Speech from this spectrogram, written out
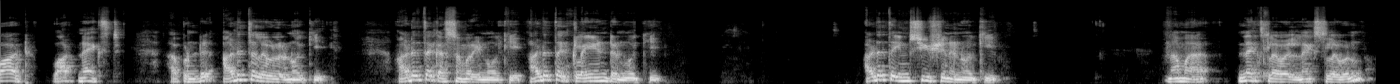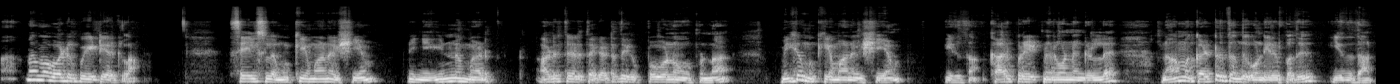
வாட் வாட் நெக்ஸ்ட் அப்படின்ட்டு அடுத்த லெவலை நோக்கி அடுத்த கஸ்டமரை நோக்கி அடுத்த கிளையண்ட்டை நோக்கி அடுத்த இன்ஸ்டியூஷனை நோக்கி நம்ம நெக்ஸ்ட் லெவல் நெக்ஸ்ட் லெவல் நம்ம பாட்டுக்கு போயிட்டே இருக்கலாம். சேல்ஸில் முக்கியமான விஷயம் நீங்கள் இன்னும் அடு அடுத்தடுத்த கட்டத்துக்கு போகணும் அப்படின்னா மிக முக்கியமான விஷயம் இதுதான். கார்ப்பரேட் நிறுவனங்களில் நாம் கற்றுத்தந்து கொண்டிருப்பது இதுதான்.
